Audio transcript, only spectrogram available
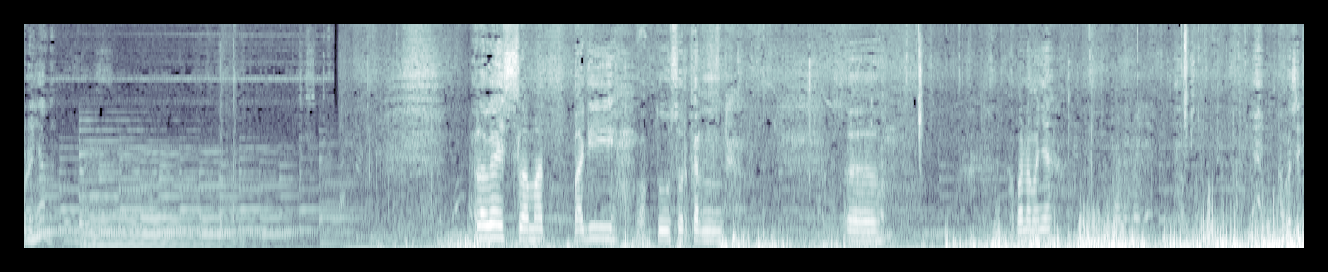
Udah nyala. Halo guys, selamat pagi waktu surkan eh, apa namanya? Apa sih?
